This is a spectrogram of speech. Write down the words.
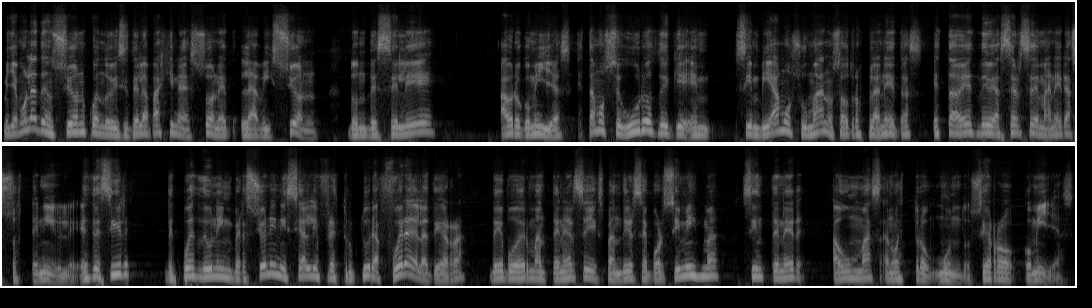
Me llamó la atención cuando visité la página de Sonet la visión donde se lee, abro comillas, estamos seguros de que si enviamos humanos a otros planetas, esta vez debe hacerse de manera sostenible. Es decir, después de una inversión inicial de infraestructura fuera de la Tierra, debe poder mantenerse y expandirse por sí misma sin tener aún más a nuestro mundo. Cierro comillas.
